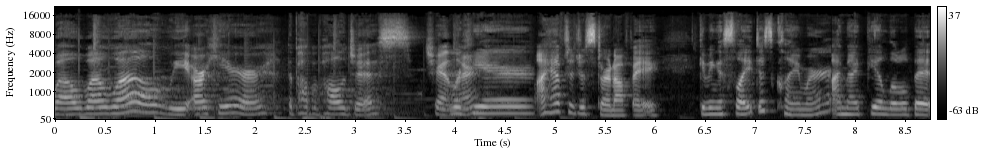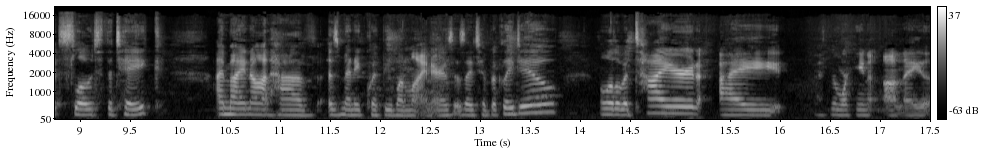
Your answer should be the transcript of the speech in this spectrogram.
Well, well, well, we are here, the pop apologists. Chandler. We're here. I have to just start off by giving a slight disclaimer. I might be a little bit slow to the take. I might not have as many quippy one liners as I typically do. I'm a little bit tired. I have been working on a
